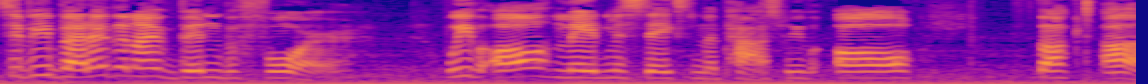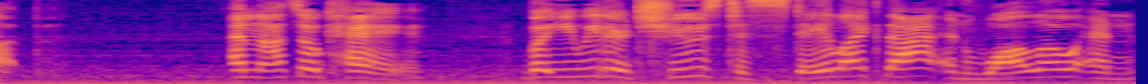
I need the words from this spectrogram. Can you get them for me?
to be better than I've been before. We've all made mistakes in the past, we've all fucked up, and that's okay. But you either choose to stay like that and wallow and,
